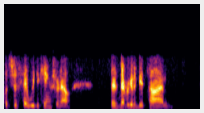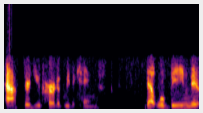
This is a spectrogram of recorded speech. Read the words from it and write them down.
let's just say we the kings for now there's never going to be a time after you've heard of we the kings that will be new.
